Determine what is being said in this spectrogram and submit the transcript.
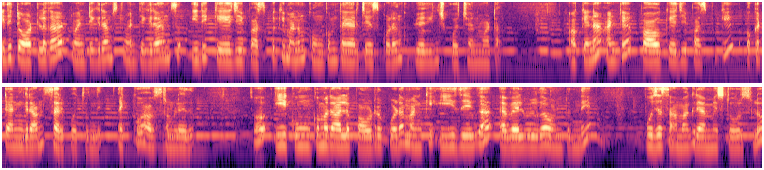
ఇది టోటల్గా ట్వంటీ గ్రామ్స్ ట్వంటీ గ్రామ్స్. ఇది కేజీ పసుపుకి మనం కుంకుమ తయారు చేసుకోవడానికి ఉపయోగించుకోవచ్చు అనమాట ఓకేనా? అంటే పావు కేజీ పసుపుకి ఒక టెన్ గ్రామ్స్ సరిపోతుంది. ఎక్కువ అవసరం లేదు. సో ఈ కుంకుమ రాళ్ళ పౌడర్ కూడా మనకి ఈజీగా అవైలబుల్గా ఉంటుంది. పూజ సామాగ్రి అమ్మే స్టోర్స్లో.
